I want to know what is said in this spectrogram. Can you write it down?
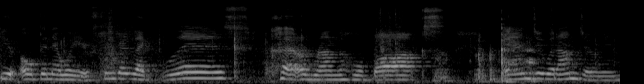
You open it with your fingers like this, cut around the whole box, and do what I'm doing.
